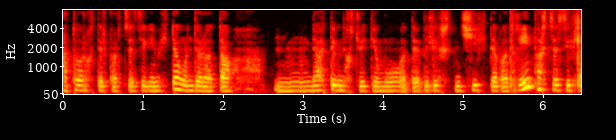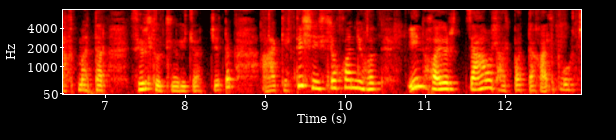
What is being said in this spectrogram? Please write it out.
хатуурах тэр процессыг эмэгтэй хүн дээр одоо ноотыг нөхч байт юм уу одоо бэлгэрхтэн чихтэй болгох энэ процессыг л автоматар сэрэл хөдлөнө гэж бодож идэг. А гэтэл шинжлэх ухааны хувьд энэ хоёр заавал холбоотой халбгүйч.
